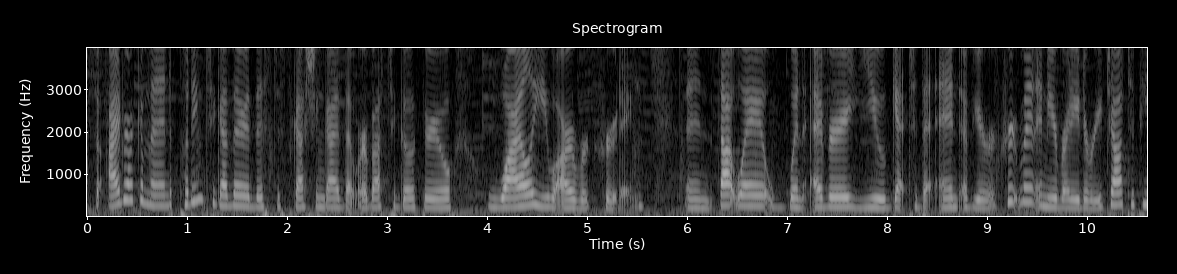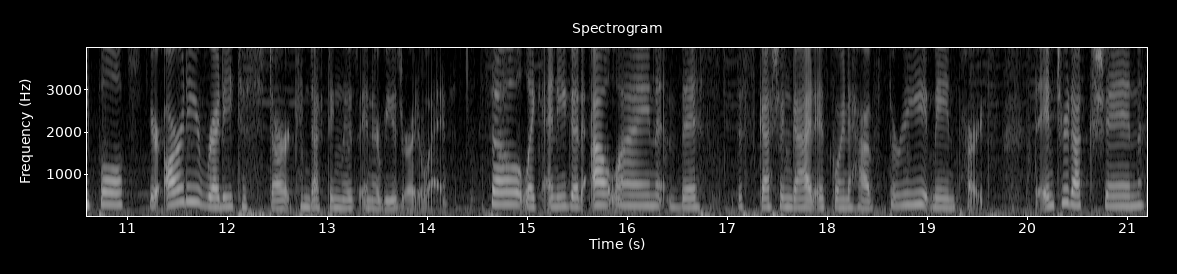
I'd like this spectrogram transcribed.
So, I'd recommend putting together this discussion guide that we're about to go through while you are recruiting. And that way, whenever you get to the end of your recruitment and you're ready to reach out to people, you're already ready to start conducting those interviews right away. So, like any good outline, this discussion guide is going to have three main parts the introduction,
